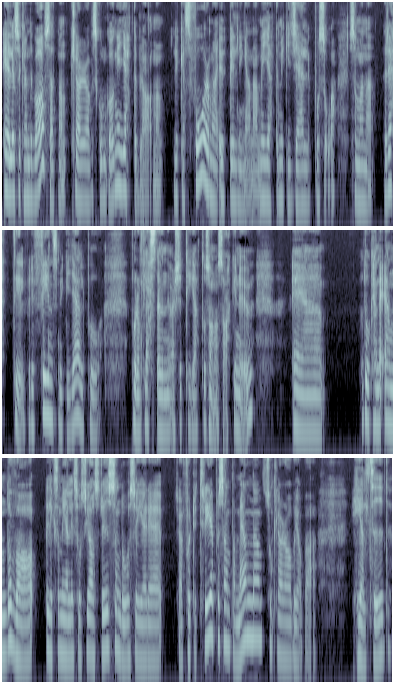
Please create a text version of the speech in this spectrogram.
Eller så kan det vara så att man klarar av skolgången jättebra. Man lyckas få de här utbildningarna med jättemycket hjälp och så som man har rätt till. För det finns mycket hjälp på, på de flesta universitet och sådana saker nu. Eh, då kan det ändå vara, liksom enligt Socialstyrelsen då, så är det tror jag 43 procent av männen som klarar av att jobba heltid.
